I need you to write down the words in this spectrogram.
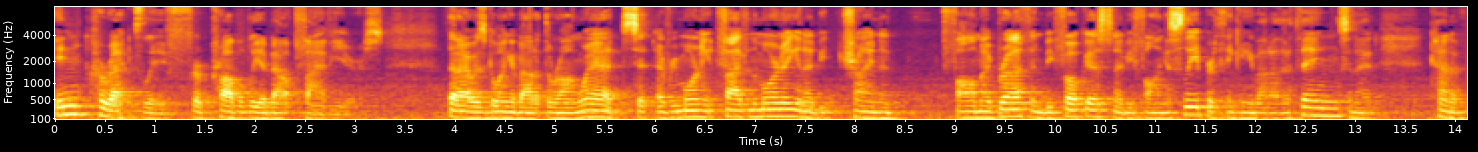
incorrectly for probably about five years. That I was going about it the wrong way. I'd sit every morning at five in the morning and I'd be trying to follow my breath and be focused, and I'd be falling asleep or thinking about other things, and I'd kind of,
